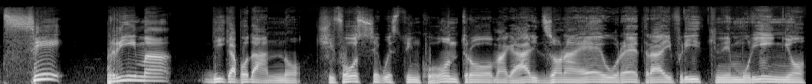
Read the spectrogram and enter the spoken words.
se prima di Capodanno. Ci fosse questo incontro, magari zona euro tra i Fritkin e Murigno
